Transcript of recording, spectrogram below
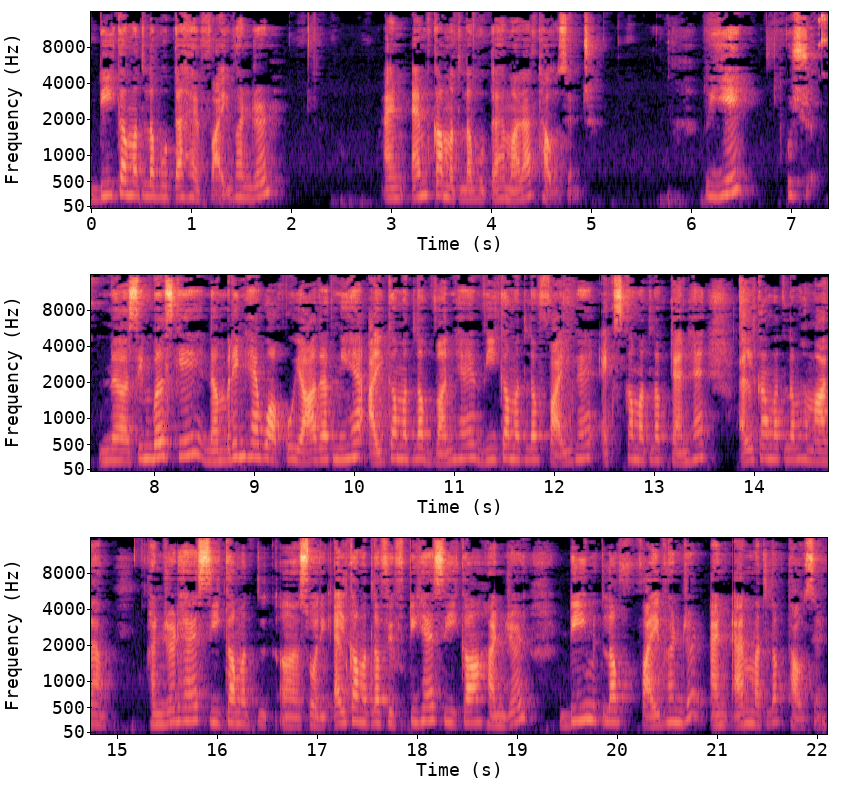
डी का मतलब होता है फाइव हंड्रेड एंड एम का मतलब होता है हमारा थाउज़ेंड तो ये कुछ सिंबल्स के नंबरिंग है वो आपको याद रखनी है आई का मतलब वन है वी का मतलब फाइव है एक्स का मतलब टेन है एल का मतलब हमारा हंड्रेड है सी का मतलब सॉरी एल का मतलब फिफ्टी है सी का हंड्रेड डी मतलब फाइव हंड्रेड एंड एम मतलब थाउज़ेंड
